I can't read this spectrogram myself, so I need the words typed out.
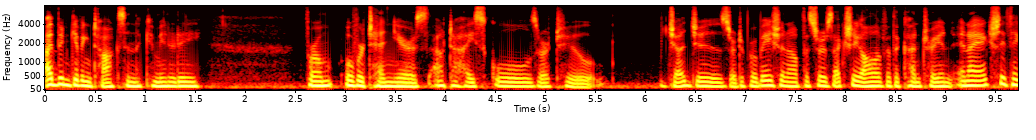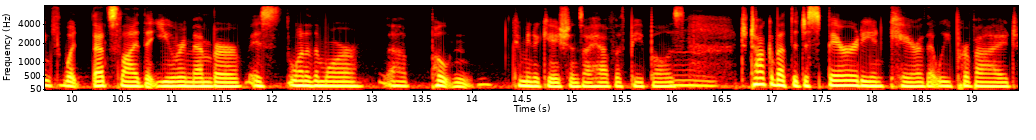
I've been giving talks in the community for over ten years, out to high schools or to judges or to probation officers, actually all over the country. And and I actually think what that slide that you remember is one of the more uh, potent communications I have with people is mm. to talk about the disparity in care that we provide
